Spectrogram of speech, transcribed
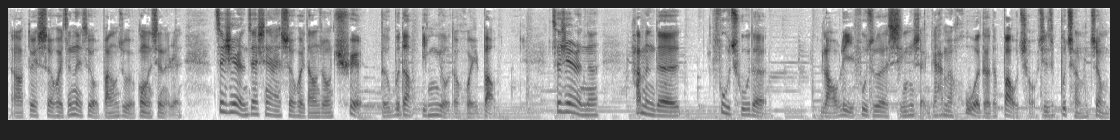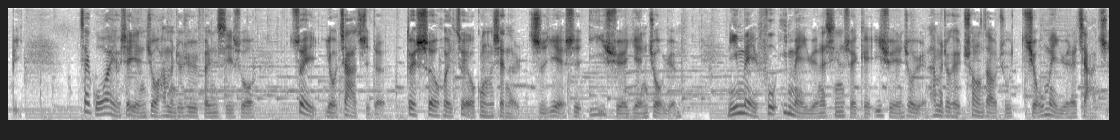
然后对社会真的是有帮助、有贡献的人，这些人在现在社会当中却得不到应有的回报。这些人呢，他们的付出的劳力、付出的心神跟他们获得的报酬其实不成正比。在国外有些研究，他们就去分析说，最有价值的、对社会最有贡献的职业是医学研究员。你每付一美元的薪水给医学研究员，他们就可以创造出九美元的价值，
